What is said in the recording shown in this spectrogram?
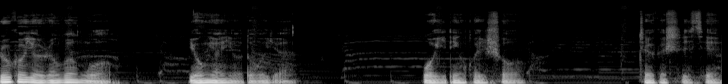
如果有人问我，永远有多远，我一定会说，这个世界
